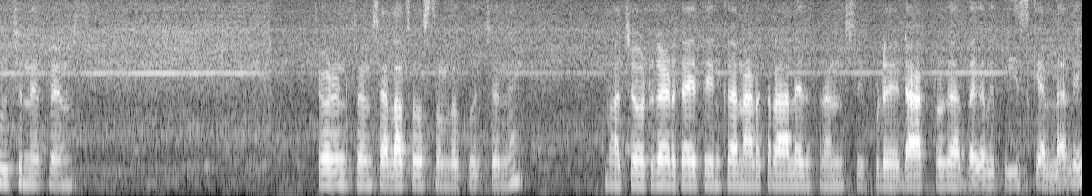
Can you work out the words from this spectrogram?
కూర్చున్నాయి ఫ్రెండ్స్. చూడండి ఫ్రెండ్స్ ఎలా చూస్తుందో కూర్చొని. మా చోటుగాడికి అయితే ఇంకా నడక రాలేదు ఫ్రెండ్స్. ఇప్పుడే డాక్టర్ గారి దగ్గరికి తీసుకెళ్ళాలి.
